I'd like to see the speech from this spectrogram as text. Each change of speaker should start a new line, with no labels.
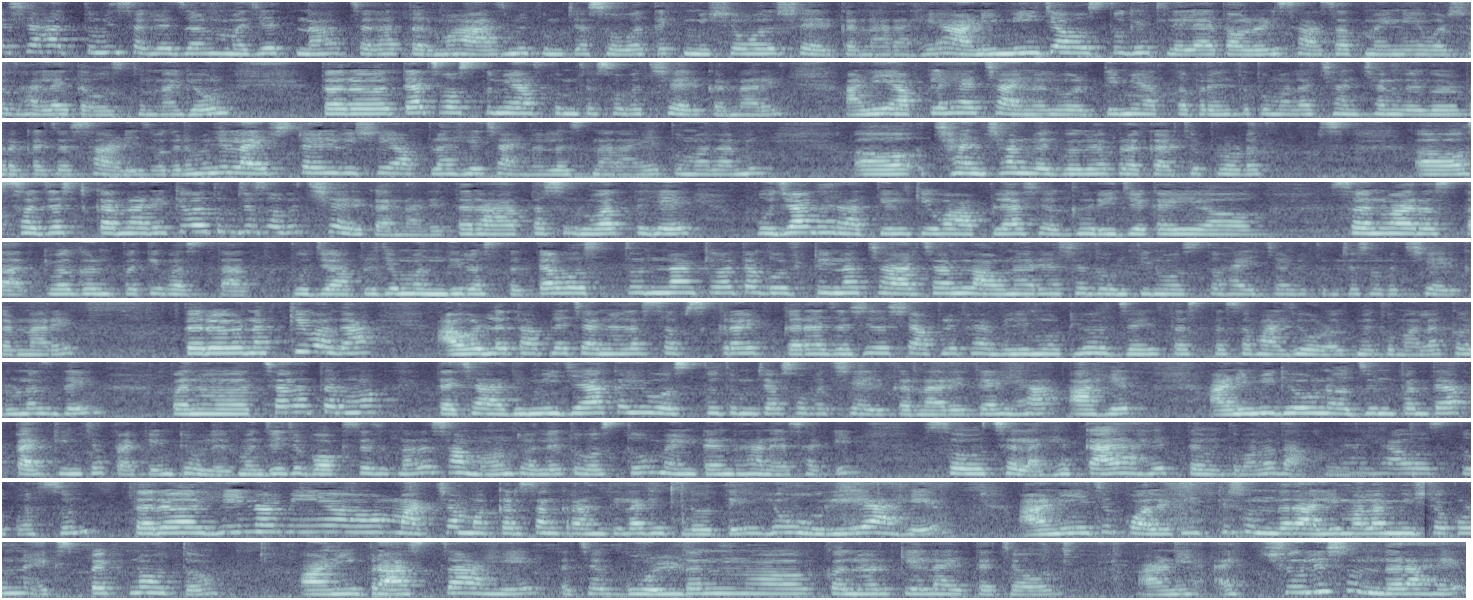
कसे आहात तुम्ही सगळेजण? मजेत ना? चला तर मग आज मी तुमच्यासोबत एक मिशो हॉल शेअर करणार आहे. आणि मी ज्या वस्तू घेतलेल्या आहेत ऑलरेडी सहा सात महिने वर्ष झालं आहे त्या वस्तूंना घेऊन तर त्याच वस्तू मी आज तुमच्यासोबत शेअर करणार आहे. आणि आपल्या ह्या चॅनलवरती मी आत्तापर्यंत तुम्हाला छान छान वेगवेगळ्या प्रकारच्या साडीज वगैरे म्हणजे लाईफस्टाईलविषयी आपला हे चॅनल असणार आहे. तुम्हाला मी छान छान वेगवेगळ्या प्रकारचे प्रोडक्ट्स सजेस्ट करणारे किंवा तुमच्यासोबत शेअर करणारे तर आता सुरुवात हे पूजा घरातील किंवा आपल्या श- घरी जे काही सणवार असतात किंवा गणपती बसतात पूजा आपलं जे मंदिर असतं त्या वस्तूंना किंवा त्या गोष्टींना चार चार लावणाऱ्या अशा दोन तीन वस्तू आहेत ज्या मी तुमच्यासोबत शेअर करणार आहे. तर नक्की बघा आवडलं तर आपल्या चॅनलला सबस्क्राईब करा. जशी जशी आपली फॅमिली मोठी होत जाईल तस तसं माझी ओळख मी तुम्हाला करूनच देईन. पण चला तर मग त्याच्या आधी मी ज्या काही वस्तू तुमच्यासोबत शेअर करणार आहे त्या ह्या आहेत. आणि मी घेऊन अजून पण त्या पॅकिंगच्या पॅकिंग ठेवलेत. म्हणजे जे बॉक्सेस आहेत ना ते सांभाळून ठेवलेत वस्तू मेंटेन राहण्यासाठी. सो चला हे काय आहेत ते मी तुम्हाला दाखवून. ह्या वस्तूपासून. तर ही ना मी मागच्या मकर संक्रांतीला घेतले होते. हे उरली आहे. आणि याची क्वालिटी इतकी सुंदर आली. मला मिशोकडून एक्सपेक्ट नव्हतं. आणि ब्रासचा आहे त्याच्या गोल्डन कलर केला आहे त्याच्यावर. आणि ॲक्च्युली सुंदर आहे.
